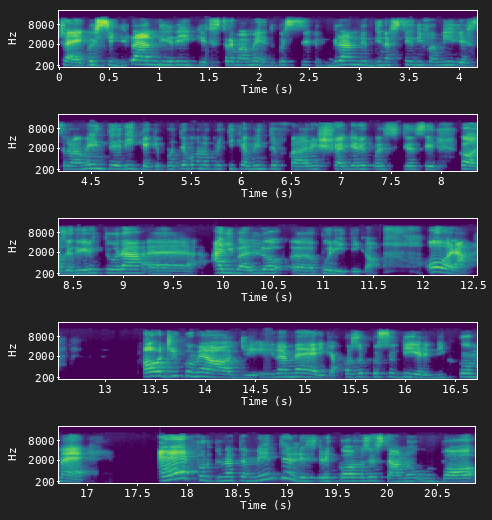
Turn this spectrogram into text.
Cioè questi grandi ricchi, estremamente, queste grandi dinastie di famiglie estremamente ricche che potevano praticamente fare scegliere qualsiasi cosa, addirittura eh, a livello eh, politico. Ora, oggi come oggi, in America, cosa posso dire di com'è? E fortunatamente le, le, cose stanno un po'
